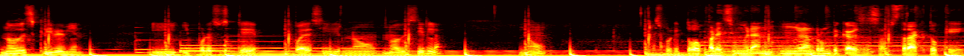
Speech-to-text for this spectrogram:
no, describe bien. Y, por eso es que puede decidir no, no decirla, ¿no? Es porque todo parece un gran, un gran rompecabezas abstracto que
